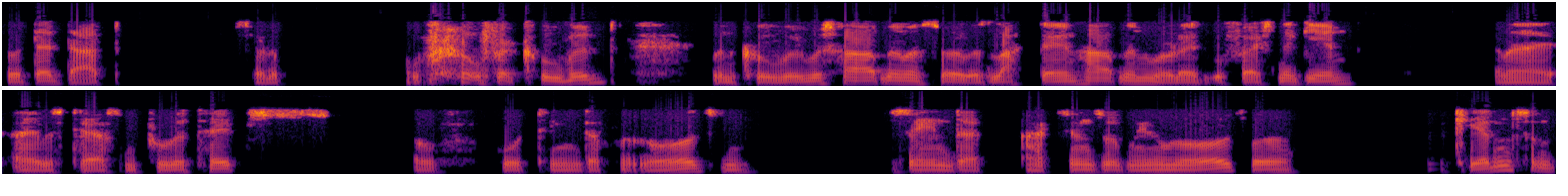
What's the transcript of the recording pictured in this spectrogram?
So I did that sort of over COVID when COVID was happening, so it was lockdown happening. We are allowed to go fishing again, and I, I was testing prototypes of fourteen different rods and saying that actions of my own rods the cadence, and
